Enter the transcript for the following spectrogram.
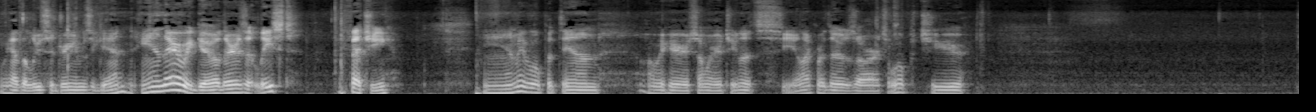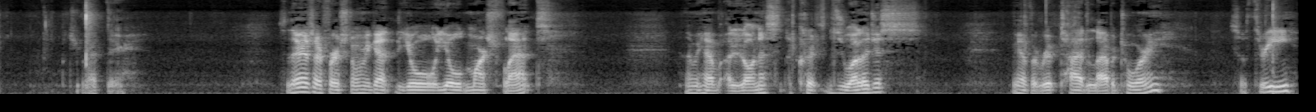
We have the Lucid Dreams again. And there we go. There's at least a fetchy. And maybe we'll put them over here somewhere too. Let's see. I like where those are. So we'll put you put you right there. So there's our first one. We got the old, the old Marsh Flats. Then we have Alonis, the Cryptozoologist. We have a Riptide Laboratory. So three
